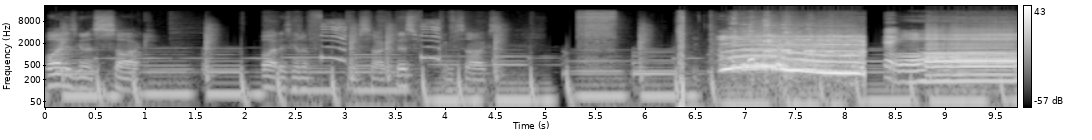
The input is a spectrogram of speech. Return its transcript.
Butt is gonna suck. Butt is gonna f***ing suck. This f***ing sucks. Okay. Oh.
